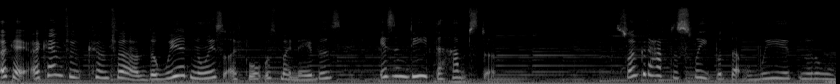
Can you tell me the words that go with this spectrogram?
Okay, I can confirm the weird noise I thought was my neighbours is indeed the hamster. So I'm gonna have to sleep with that weird little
